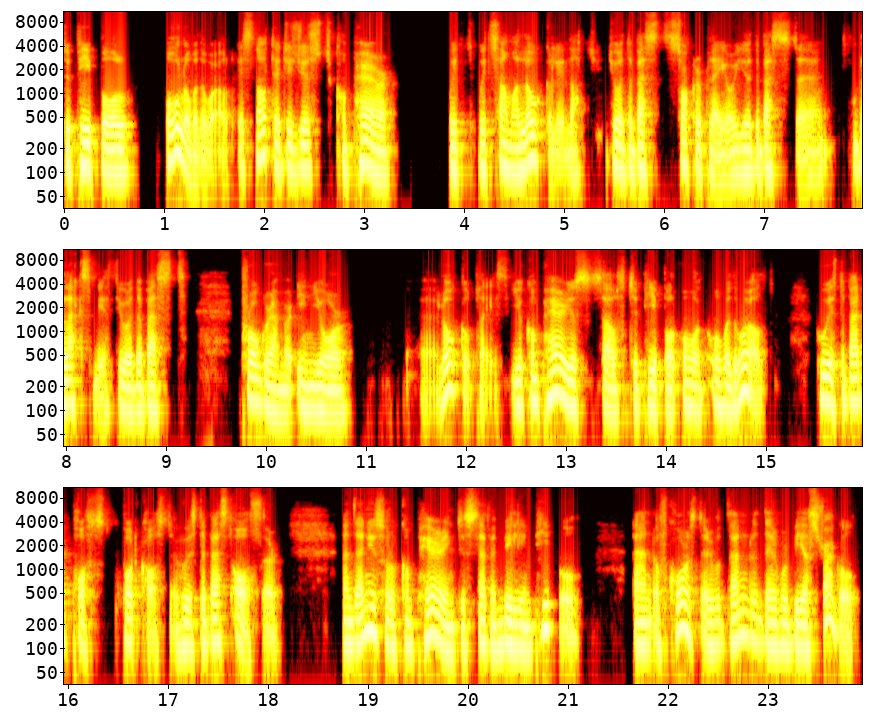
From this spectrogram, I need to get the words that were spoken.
to people all over the world. It's not that you just compare with with someone locally that you're the best soccer player you're the best uh, blacksmith you're the best programmer in your uh, local place. You compare yourself to people all over the world. Who is the best post podcaster? Who is the best author? And then you're sort of comparing to 7 billion people. And of course there then there will be a struggle.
